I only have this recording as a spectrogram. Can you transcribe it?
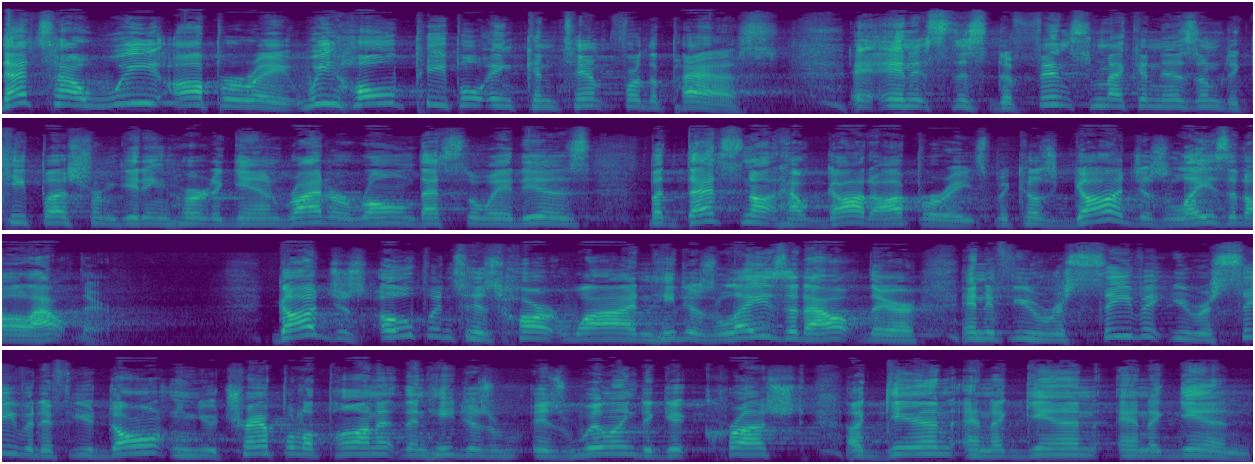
That's how we operate. We hold people in contempt for the past. And it's this defense mechanism to keep us from getting hurt again. Right or wrong, that's the way it is. But that's not how God operates because God just lays it all out there. God just opens his heart wide and he just lays it out there. And if you receive it, you receive it. If you don't and you trample upon it, then he just is willing to get crushed again and again and again.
